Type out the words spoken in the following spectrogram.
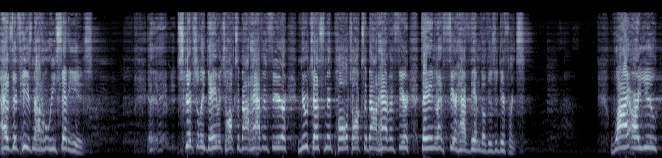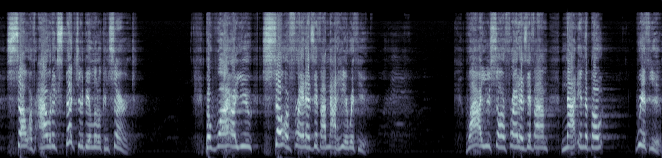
As if he's not who he said he is. Scripturally, David talks about having fear. New Testament, Paul talks about having fear. They didn't let fear have them, though. There's a difference. Why are you so? I would expect you to be a little concerned. But why are you so afraid as if I'm not here with you? Why are you so afraid as if I'm not in the boat with you?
